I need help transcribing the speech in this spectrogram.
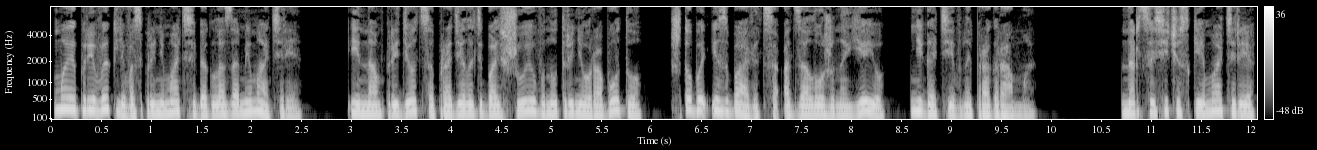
Мы привыкли воспринимать себя глазами матери, и нам придется проделать большую внутреннюю работу, чтобы избавиться от заложенной ею негативной программы. Нарциссические матери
